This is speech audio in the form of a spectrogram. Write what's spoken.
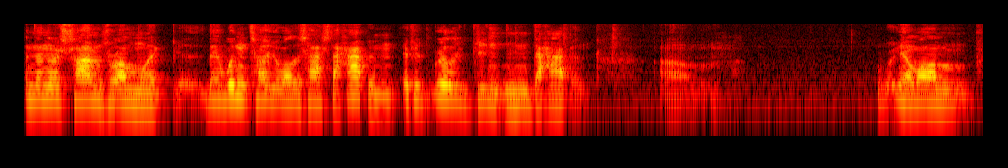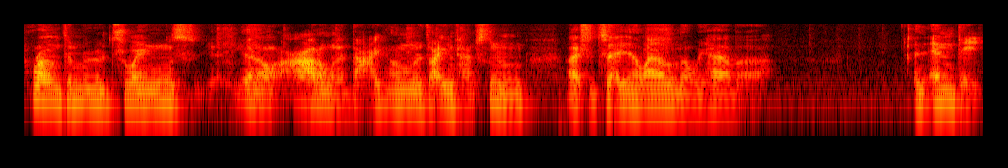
And then there's times where I'm like, they wouldn't tell you all this has to happen if it really didn't need to happen. Um, you know, while I'm prone to mood swings, you know, I don't want to die. I don't want to die anytime soon, I should say. You know, I don't know we have a, uh, an end date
